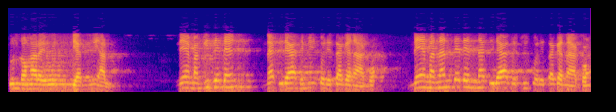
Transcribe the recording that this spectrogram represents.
Ɗum ɗon hara e woni jarni allah. Nema gite ɗen naɓiraaɗe fii ko ɗe taganaa kon. Nema nanɗe ɗen naɓiraaɗe fii ko ɗe taganaa kon.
